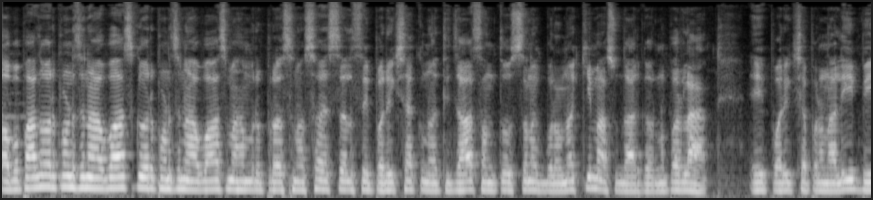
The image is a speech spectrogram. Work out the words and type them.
अब पालो अर्पण जनावासको अर्पण जनावासमा हाम्रो प्रश्न छ एसएलसी परीक्षाको नतिजा सन्तोषजनक बनाउन केमा सुधार गर्नु पर्ला? ए परीक्षा प्रणाली बी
